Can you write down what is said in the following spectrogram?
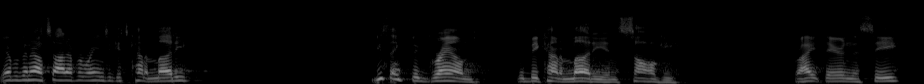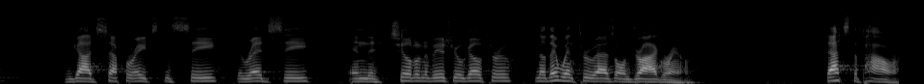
You ever been outside after it rains? It gets kind of muddy. You think the ground would be kind of muddy and soggy right there in the sea? When God separates the sea, the Red Sea, and the children of Israel go through? No, they went through as on dry ground. That's the power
